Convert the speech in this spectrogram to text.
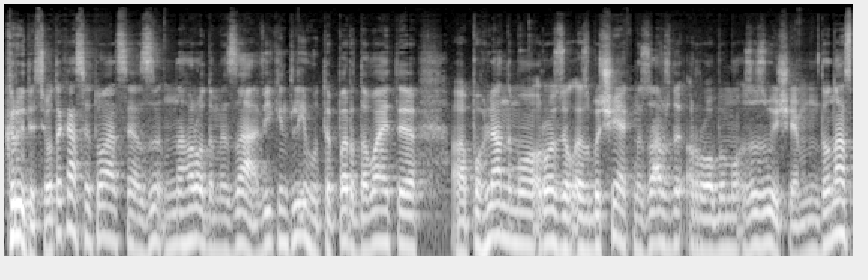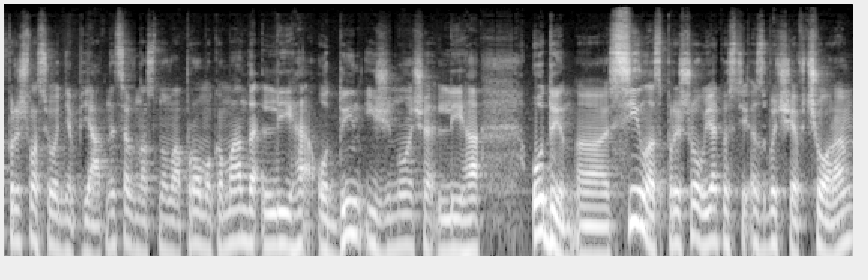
критиці. Отака ситуація з нагородами за Вікенд Лігу. Тепер давайте е, поглянемо розділ СБЧ, як ми завжди робимо зазвичай. До нас прийшла сьогодні п'ятниця. В нас нова промо-команда Ліга 1 і жіноча Ліга 1. Е, Сілас прийшов в якості СБЧ вчора.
